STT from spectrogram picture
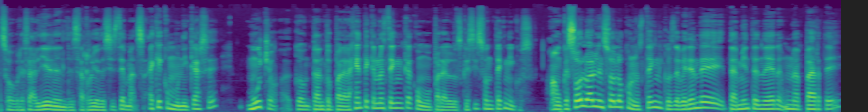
sobresalir en el desarrollo de sistemas. Hay que comunicarse mucho, con, tanto para la gente que no es técnica como para los que sí son técnicos. Aunque solo hablen solo con los técnicos, deberían de también tener una parte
